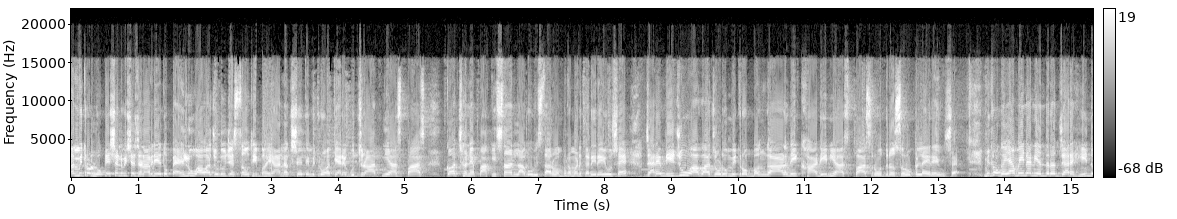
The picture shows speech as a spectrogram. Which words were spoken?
આમ મિત્રો લોકેશન વિશે જણાવી દઈએ, તો પહેલું વાવાઝોડું જે સૌથી ભયાનક છે તે મિત્રો, અત્યારે ગુજરાતની આસપાસ કચ્છ અને પાકિસ્તાન લાગુ વિસ્તારમાં ભ્રમણ કરી રહ્યું છે. જ્યારે બીજું વાવાઝોડું મિત્રો, બંગાળની ખાડીની આસપાસ રૌદ્ર સ્વરૂપ લઈ રહ્યું છે. મિત્રો, ગયા મહિનાની અંદર જ જ્યારે હિન્દ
